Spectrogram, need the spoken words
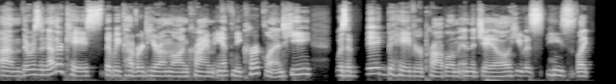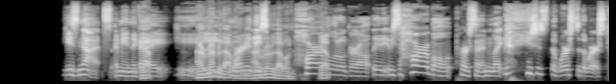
Um, there was another case that we covered here on Law and Crime. Anthony Kirkland. He was a big behavior problem in the jail. He was he's like he's nuts. I mean, the guy. Yep. He, I remember that one. I remember that one. Horrible yep. little girl. He's a horrible person. Like he's just the worst of the worst.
